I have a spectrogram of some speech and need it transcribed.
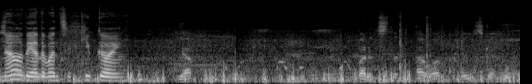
No, the other group. ones keep going. Yep. But it's, the, oh, well, he's going.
